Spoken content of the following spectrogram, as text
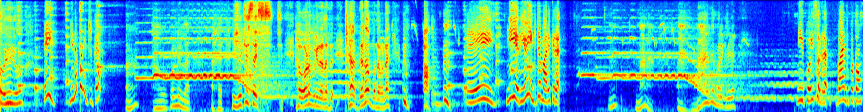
ஐயோ. ஏய் என்ன பண்ணிட்டு இருக்க ஒண்ணும் இல்ல. எக்ஸசைஸ் உடம்புக்கு நல்லது. நான் தினம் பண்ணுவேனே. ஏய் நீ எதையோ என்கிட்ட மறைக்கிற. நானா? நான் எதையும் மறைக்கலையே. நீ போய் சொல்ற. வா இந்த பக்கம்.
